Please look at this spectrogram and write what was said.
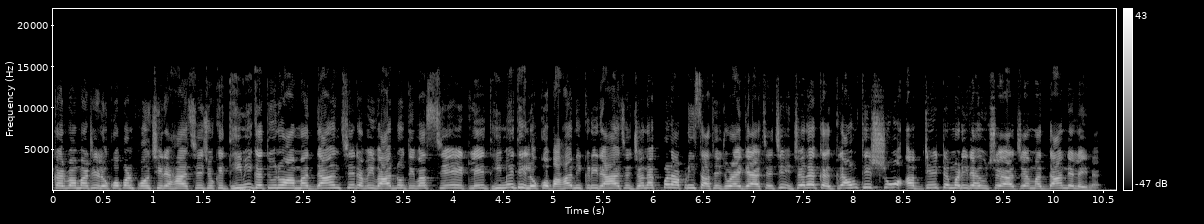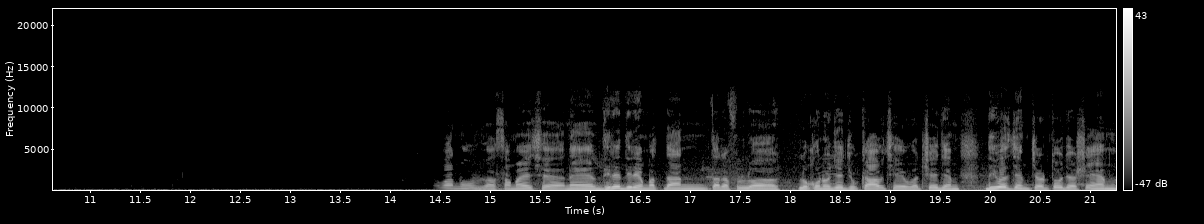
કરવા માટે લોકો પણ પહોંચી રહ્યા છે. જો કે ધીમી ગતિનું આ મતદાન છે. રવિવારનો દિવસ છે એટલે ધીમેથી લોકો બહાર નીકળી રહ્યા છે. જનક પણ આપણી સાથે જોડાઈ ગયા છે. જી, જનક ગ્રાઉન્ડથી શું અપડેટ મળી રહ્યું છે આજે મતદાનને લઈને? સવારનો સમય છે અને ધીરે ધીરે મતદાન તરફ લોકોનો જે ઝુકાવ છે વધશે. જેમ દિવસ જેમ ચડતો જશે, એમ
